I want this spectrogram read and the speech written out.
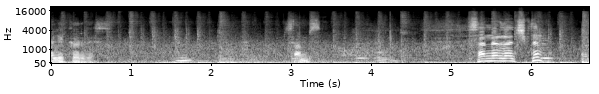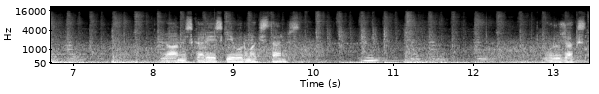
Ali Kırgız. Sen misin? Sen nereden çıktın? Ramiz Karaeski'yi vurmak ister misin? Vuracaksın.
